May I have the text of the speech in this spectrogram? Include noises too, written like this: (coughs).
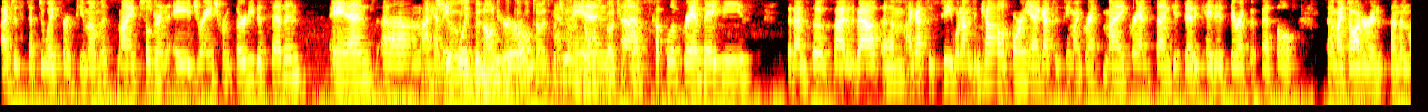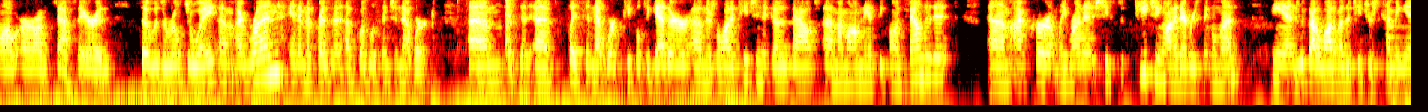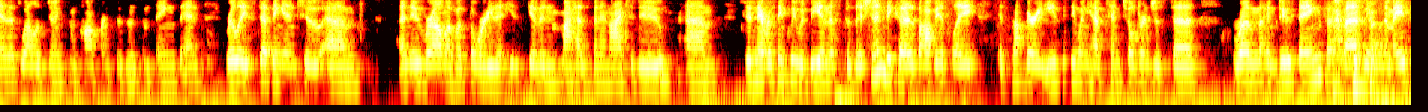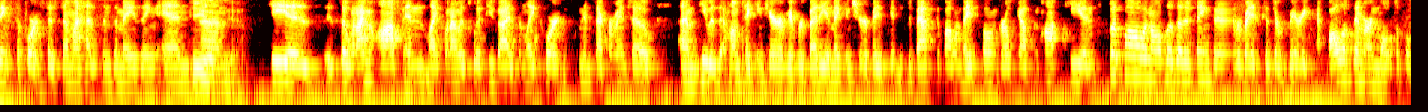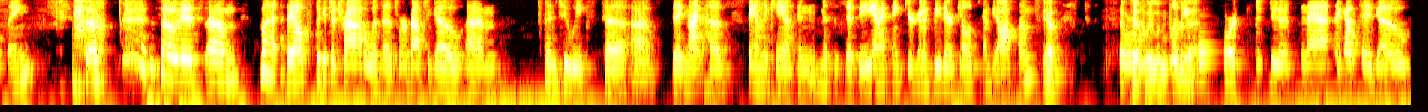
I just stepped away for a few moments. My children age range from 30 to seven, and um, I have eight boys you've been and on here girls. a couple times, but you haven't and, told us about uh, yourself. A couple of grandbabies that I'm so excited about. Um, I got to see when I was in California. I got to see my grand my grandson get dedicated. They're up at Bethel. Uh, my daughter and son-in-law are on staff there, and so it was a real joy. Um, I run and I'm the president of Global Ascension Network. Um, it's a, a, place to network people together. Um, there's a lot of teaching that goes out. Uh, my mom, Nancy Coen, founded it. Um, I currently run it. She's teaching on it every single month and we've got a lot of other teachers coming in as well as doing some conferences and some things and really stepping into um, a new realm of authority that he's given my husband and i to do um, didn't ever think we would be in this position because obviously it's not very easy when you have 10 children just to run and do things but we have an (laughs) amazing support system my husband's amazing and he is, um, yeah. he is so when i'm off and like when i was with you guys in lakeport and in sacramento um, he was at home taking care of everybody and making sure everybody's getting to basketball and baseball and Girl Scouts and hockey and football and all those other things. Everybody's because they're very, all of them are in multiple things. So, (laughs) so it's, um, but they also get to travel with us. We're about to go um, in two weeks to uh, the Ignite Hubs family camp in Mississippi, and I think you're going to be there, Gil. It's going to be awesome. Yep. So we're definitely looking forward looking to forward to doing that. They got to go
